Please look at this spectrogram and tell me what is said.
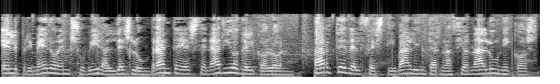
El primero en subir al deslumbrante escenario del Colón, parte del Festival Internacional Únicos,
